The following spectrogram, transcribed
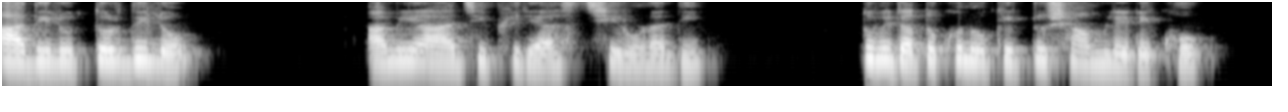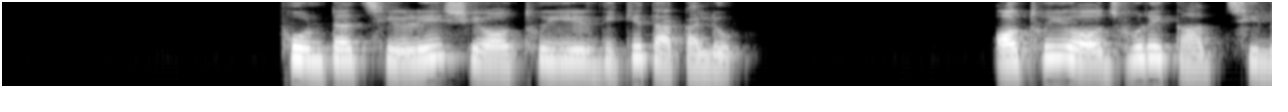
আদিল উত্তর দিল, আমি আজই ফিরে আসছি রুনাদি, তুমি ততক্ষণ ওকে একটু সামলে রেখো। ফোনটা ছেড়ে সে অথইয়ের দিকে তাকালো। অথই অঝরে কাঁদছিল।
